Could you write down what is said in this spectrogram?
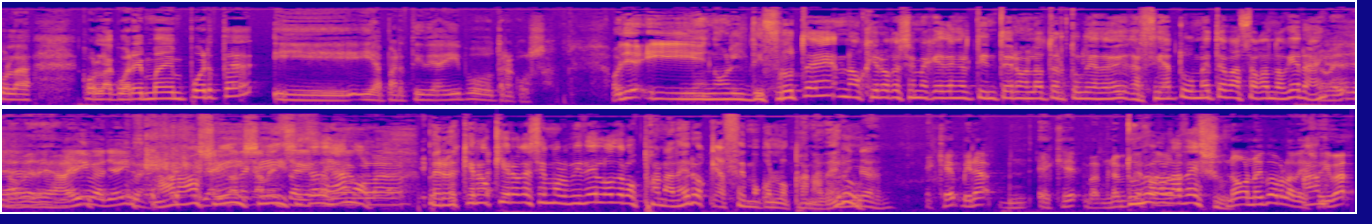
con la, con la cuaresma en puerta y, y a partir de ahí pues otra cosa. Oye, y en el disfrute no quiero que se me quede en el tintero en la tertulia de hoy. García, tú mete vaso cuando quieras. ¿eh? No, me, no dejas ahí. No, no, sí, sí, sí te dejamos. Pero es que no quiero que se me olvide lo de los panaderos. ¿Qué hacemos con los panaderos? Es que, mira, es que... No ¿Tú ibas a hablar de eso? No, no iba a hablar de eso. Ah.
